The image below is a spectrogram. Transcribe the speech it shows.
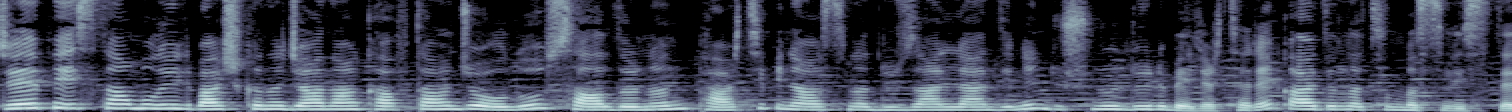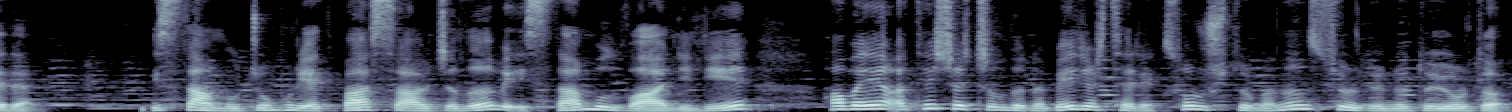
CHP İstanbul İl Başkanı Canan Kaftancıoğlu saldırının parti binasına düzenlendiğinin düşünüldüğünü belirterek aydınlatılmasını istedi. İstanbul Cumhuriyet Başsavcılığı ve İstanbul Valiliği havaya ateş açıldığını belirterek soruşturmanın sürdüğünü duyurdu.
